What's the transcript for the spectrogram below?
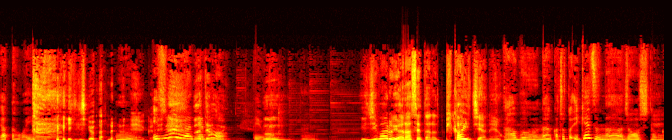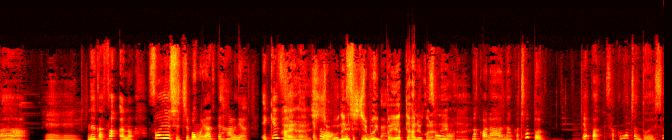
やった方がいいのよ。意地悪うん。な意役ね。地悪やけど、っていうね。うん。うん。意地悪やらせたらピカイチやね、多。分、なんかちょっといけずな上司とか、うんうん。なんかさ、あの、そういう七五もやってはるやん。いけずはいはい。やねんけど。七五ね。七五いっぱいやってはるからね。そう。はいだから、なんかちょっと、やっぱ坂本ちゃんどうです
